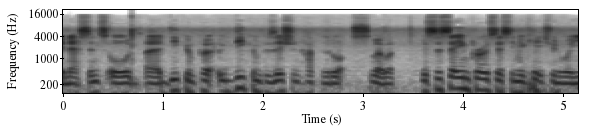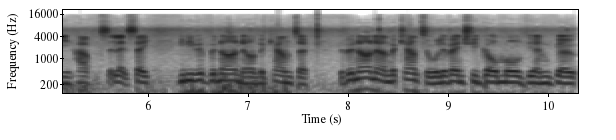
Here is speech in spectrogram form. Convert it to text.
in essence, or uh, decomp- decomposition happens a lot slower. It's the same process in your kitchen when you have, let's say, you leave a banana on the counter. The banana on the counter will eventually go moldy and go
